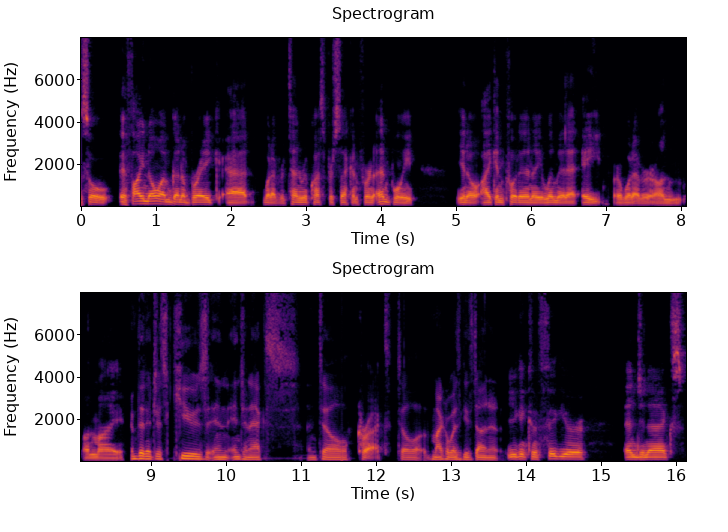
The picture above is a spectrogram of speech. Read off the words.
So if I know I'm going to break at whatever 10 requests per second for an endpoint, you know, I can put in a limit at eight or whatever on on my And then it just queues in Nginx until correct. until uWSGI's done it. you can configure Nginx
